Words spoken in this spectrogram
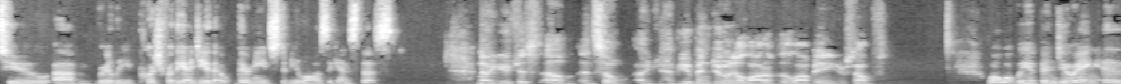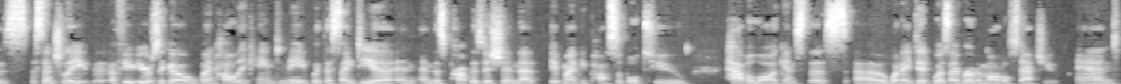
to um, really push for the idea that there needs to be laws against this. Now, you just, um, and so uh, have you been doing a lot of the lobbying yourself? Well, what we've been doing is essentially a few years ago when Holly came to me with this idea and, and this proposition that it might be possible to have a law against this, uh, what I did was I wrote a model statute. And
